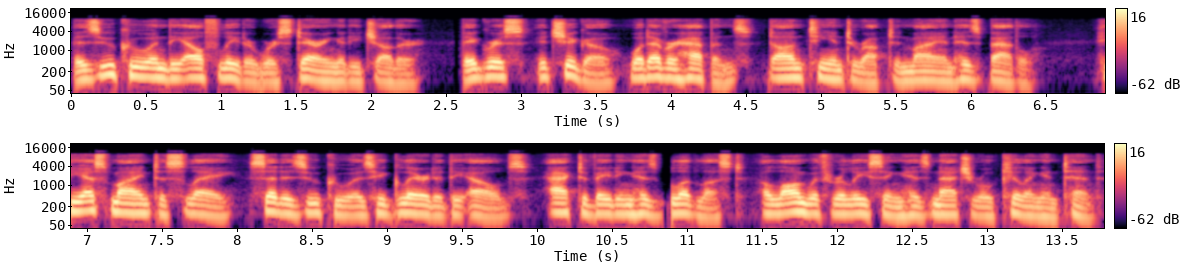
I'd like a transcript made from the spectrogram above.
Izuku and the elf leader were staring at each other. Igris, Ichigo, whatever happens, don't interrupt in my and his battle. He has mine to slay, said Izuku as he glared at the elves, activating his bloodlust, along with releasing his natural killing intent.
